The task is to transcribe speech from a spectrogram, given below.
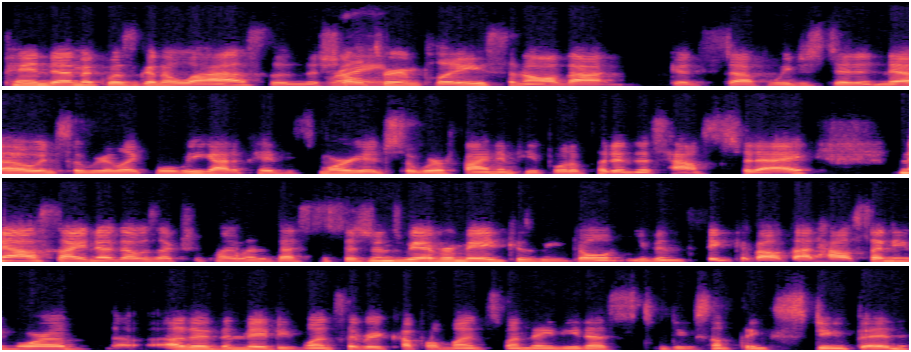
pandemic was going to last and the shelter right. in place and all that good stuff. We just didn't know. And so we were like well we got to pay this mortgage so we're finding people to put in this house today. Now side note that was actually probably one of the best decisions we ever made because we don't even think about that house anymore other than maybe once every couple months when they need us to do something stupid.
